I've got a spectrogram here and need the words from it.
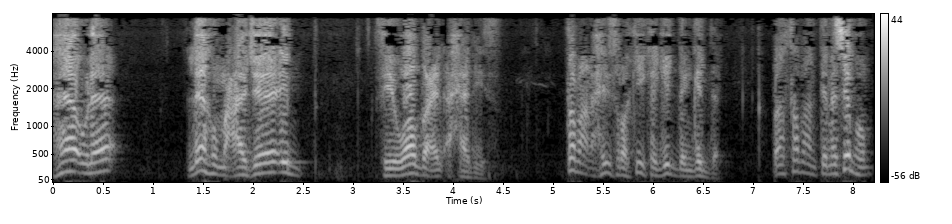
هؤلاء لهم عجائب في وضع الأحاديث. طبعا أحاديث ركيكة جدا جدا. طبعا تناسبهم.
